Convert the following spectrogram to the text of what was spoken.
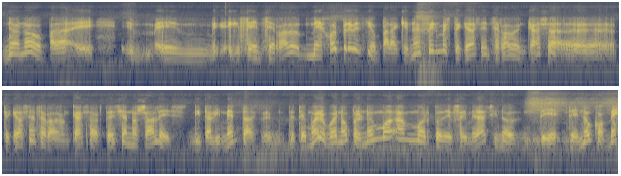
No, no, para eh, eh, eh, encerrado, mejor prevención para que no enfermes, te quedas encerrado en casa, eh, te quedas encerrado en casa, Hortensia, no sales, ni te alimentas, te, te mueres, bueno, pero no han mu- han muerto de enfermedad, sino de, de no comer.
